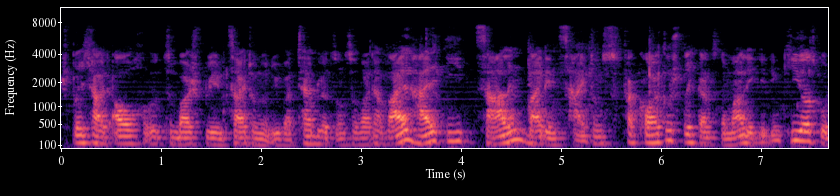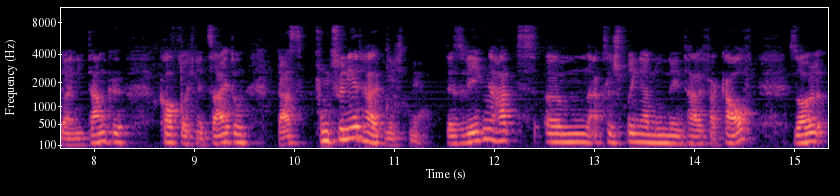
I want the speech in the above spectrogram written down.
sprich halt auch äh, zum Beispiel Zeitungen über Tablets und so weiter, weil halt die Zahlen bei den Zeitungsverkäufen, sprich ganz normal, ihr geht in den Kiosk oder in die Tanke, kauft euch eine Zeitung, das funktioniert halt nicht mehr. Deswegen hat ähm, Axel Springer nun den Teil verkauft, soll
